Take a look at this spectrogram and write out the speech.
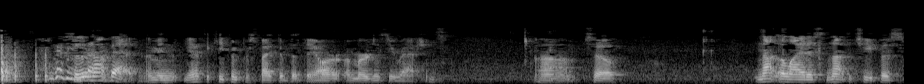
so they're not bad. I mean, you have to keep in perspective that they are emergency rations. Um, so, not the lightest, not the cheapest,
